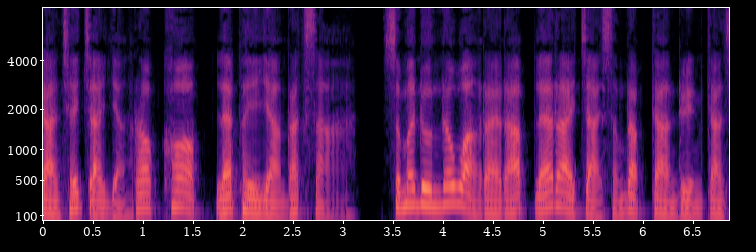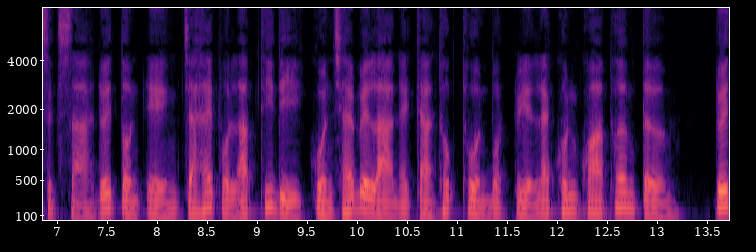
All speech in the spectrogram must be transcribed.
การใช้จ่ายอย่างรอบคอบ และพยายามรักษา สมดุลระหว่างรายรับและรายจ่ายสำหรับการเรียนการศึกษาด้วยตนเองจะให้ผลลัพธ์ที่ดีควรใช้เวลาในการทบทวนบทเรียนและค้นคว้าเพิ่มเติม ด้วย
